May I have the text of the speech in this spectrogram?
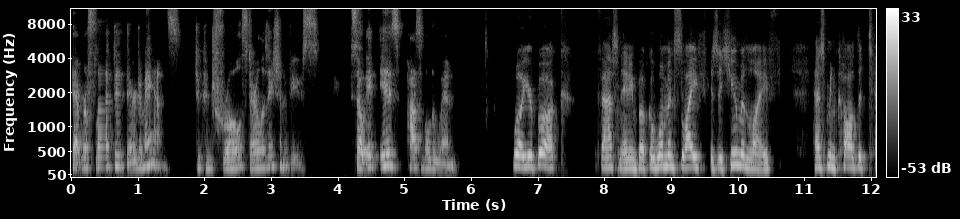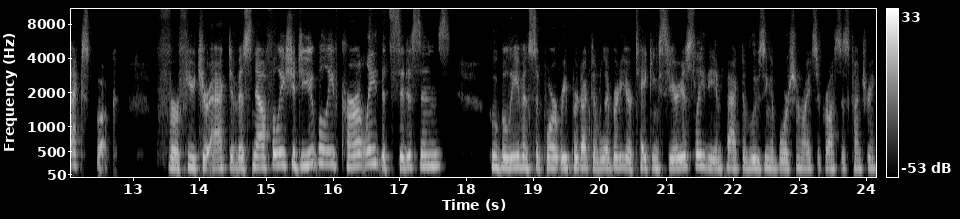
that reflected their demands to control sterilization abuse. So it is possible to win. Well, your book, fascinating book, A Woman's Life is a Human Life, has been called the textbook for future activists. Now, Felicia, do you believe currently that citizens who believe and support reproductive liberty are taking seriously the impact of losing abortion rights across this country?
